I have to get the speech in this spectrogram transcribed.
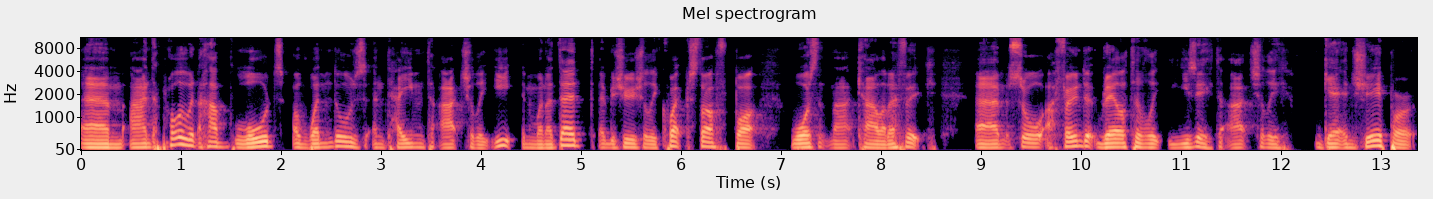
Um, and I probably wouldn't have loads of windows and time to actually eat. And when I did, it was usually quick stuff, but wasn't that calorific. Um, so I found it relatively easy to actually get in shape or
